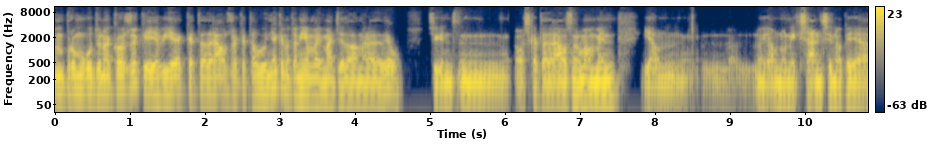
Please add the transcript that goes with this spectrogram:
han promogut una cosa que hi havia catedrals a Catalunya que no tenien la imatge de la Mare de Déu. O sigui, a les catedrals normalment hi ha un, no hi ha un únic sant, sinó que hi ha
